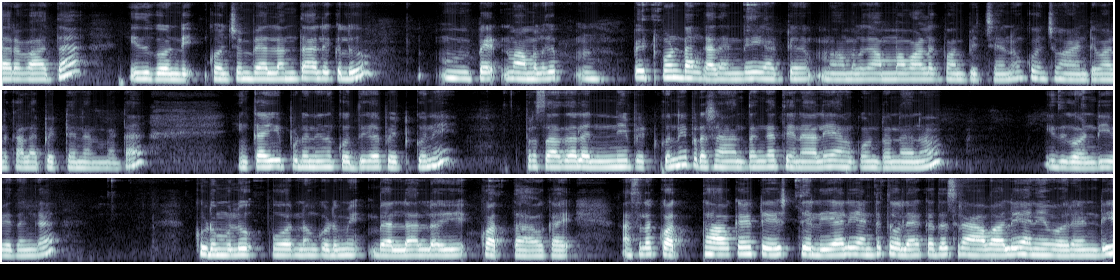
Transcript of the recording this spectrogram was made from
తర్వాత ఇదిగోండి కొంచెం బెల్లం తాలికలు పె మామూలుగా పెట్టుకుంటాం కదండి. అటు మామూలుగా అమ్మ వాళ్ళకి పంపించాను కొంచెం ఆంటీ వాళ్ళకి అలా పెట్టాను అనమాట ఇంకా ఇప్పుడు నేను కొద్దిగా పెట్టుకుని ప్రసాదాలు అన్నీ పెట్టుకుని ప్రశాంతంగా తినాలి అనుకుంటున్నాను. ఇదిగోండి ఈ విధంగా కుడుములు పూర్ణం కుడుమి బెల్లాల్లో కొత్త ఆవకాయ. అసలు కొత్త ఆవకాయ టేస్ట్ తెలియాలి అంటే తొలేకదశ రావాలి అనేవారండి.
